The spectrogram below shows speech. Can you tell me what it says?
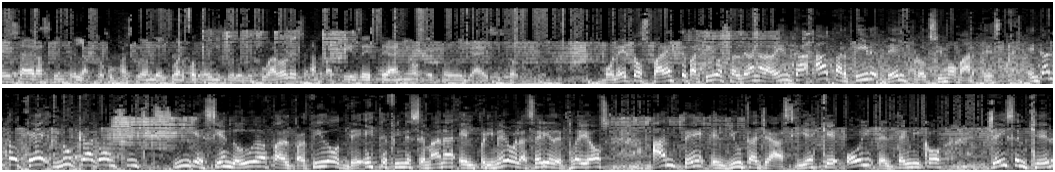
esa era siempre la preocupación del cuerpo técnico de los jugadores. A partir de este año eso ya es historia. Boletos para este partido saldrán a la venta a partir del próximo martes. En tanto que Luka Doncic sigue siendo duda para el partido de este fin de semana, el primero de la serie de playoffs ante el Utah Jazz. Y es que hoy el técnico Jason Kidd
